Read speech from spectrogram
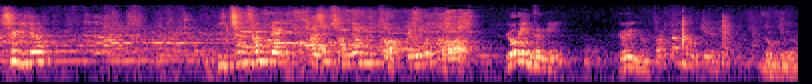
서기전 2343년부터 때부터 요임금이 요임금 땅땅 묻기를 해요. 이거 뭐야?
